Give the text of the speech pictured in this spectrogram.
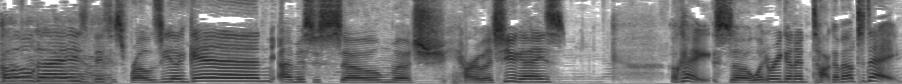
Hello guys, this is Rosie again. I miss you so much. How about you guys? Okay, so what are we gonna talk about today?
